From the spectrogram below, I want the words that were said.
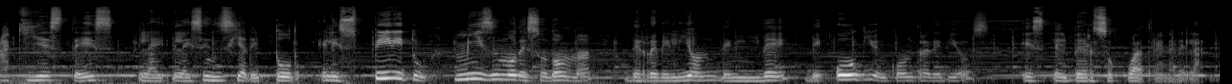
aquí este es la, esencia de todo, el espíritu mismo de Sodoma, de rebelión, de Ninive, de odio en contra de Dios, es el verso 4 en adelante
